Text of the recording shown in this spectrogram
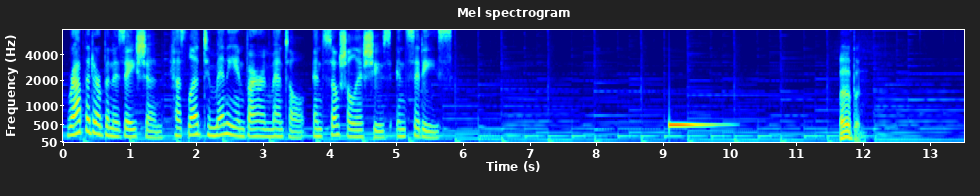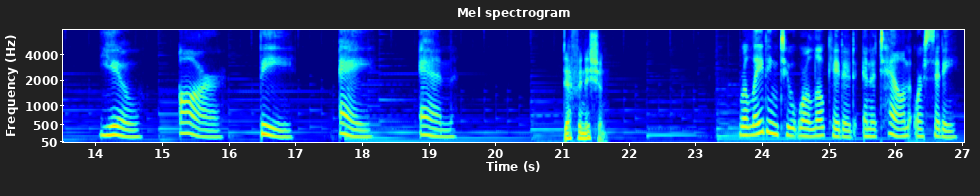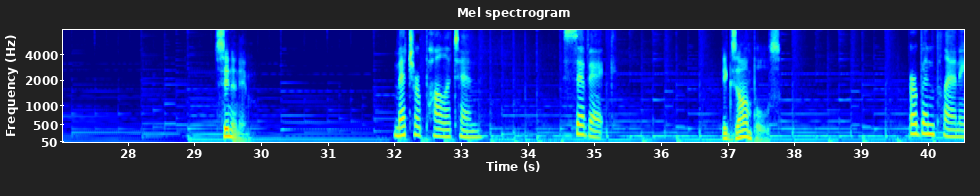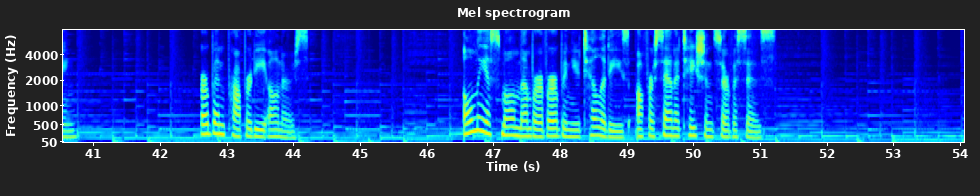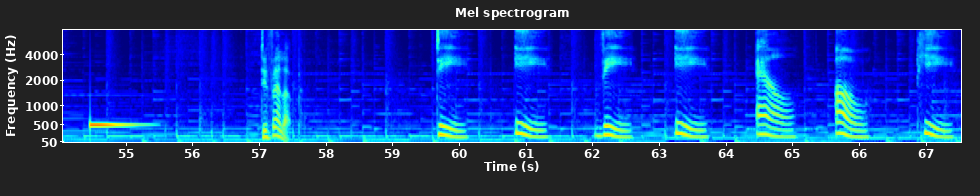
Rapid urbanization has led to many environmental and social issues in cities. Urban U R B A N. Definition. Relating to or located in a town or city. Synonym. Metropolitan. Civic. Examples. Urban planning. Urban property owners Only a small number of urban utilities offer sanitation services. Develop. D E V E L O P.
